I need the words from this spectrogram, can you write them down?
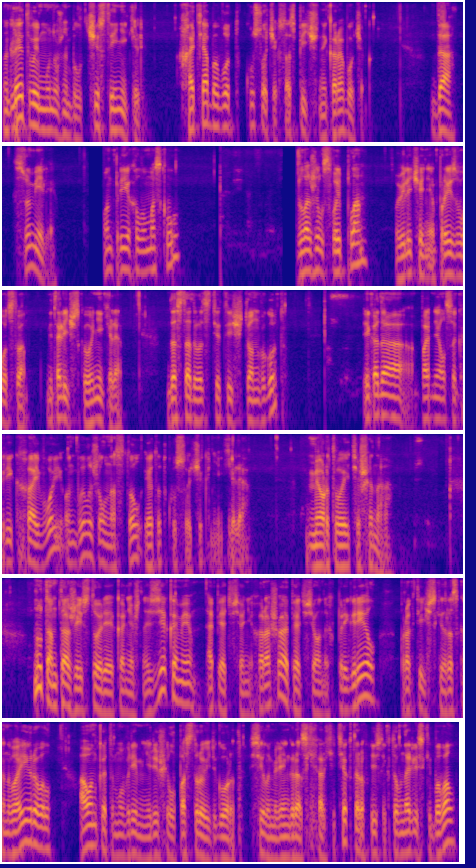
Но для этого ему нужен был чистый никель. Хотя бы вот кусочек со спичечный коробочек. Да, сумели. Он приехал в Москву, доложил свой план увеличения производства металлического никеля до 120 тысяч тонн в год. И когда поднялся крик «Хайвой», он выложил на стол этот кусочек никеля. Мертвая тишина. Ну, там та же история, конечно, с зеками. Опять все нехорошо, опять все он их пригрел. практически расконвоировал, а он к этому времени решил построить город силами ленинградских архитекторов. Если кто в Норильске бывал,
